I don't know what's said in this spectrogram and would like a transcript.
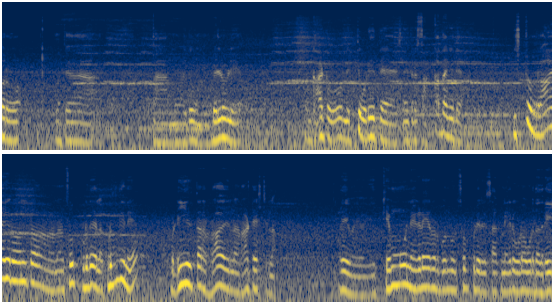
ಪೆಪ್ಪರು ಮತ್ತು ಇದು ಬೆಳ್ಳುಳ್ಳಿ ಘಾಟು ನೆತ್ತಿ ಹೊಡೆಯುತ್ತೆ ಸ್ನೇಹಿತರೆ ಸಖತ್ತಾಗಿದೆ. ಇಷ್ಟು ರಾ ಇರೋವಂಥ ನಾನು ಸೂಪ್ ಕುಡ್ದೇ ಇಲ್ಲ. ಕುಡ್ದಿದ್ದೀನಿ ಬಟ್ ಈ ಥರ ರಾ ಇಲ್ಲ ರಾ ಟೇಸ್ಟ್ ಇಲ್ಲ. ಅಯ್ಯೋ, ಈ ಕೆಮ್ಮು ನೆಗಡೆ ಇರೋರು ಬಂದು ಒಂದು ಸೂಪ್ ಕುಡೀರಿ ಸಾಕು ನೆಗಡೆ ಓಡೋ ಹೊಡ್ದದ್ರಿ.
